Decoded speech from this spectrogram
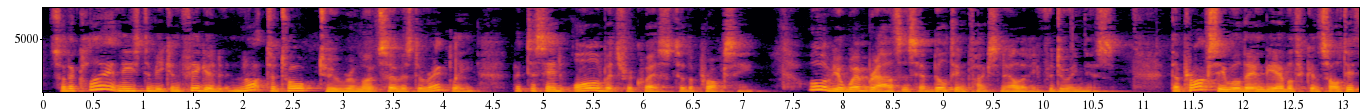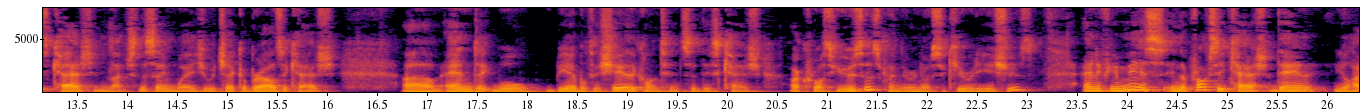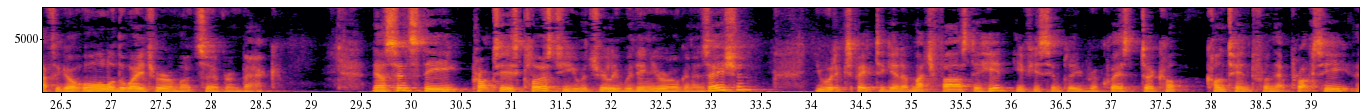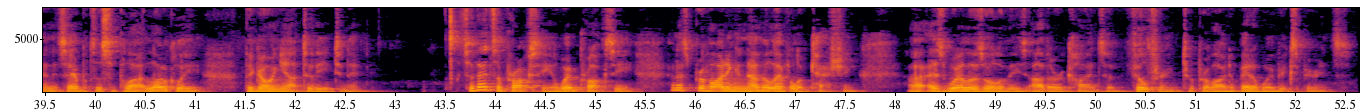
So the client needs to be configured not to talk to remote service directly, but to send all of its requests to the proxy. All of your web browsers have built-in functionality for doing this. The proxy will then be able to consult its cache in much the same way as you would check a browser cache, um, and it will be able to share the contents of this cache across users when there are no security issues. And if you miss in the proxy cache, then you'll have to go all of the way to a remote server and back. Now, since the proxy is close to you, it's really within your organization, you would expect to get a much faster hit if you simply request content from that proxy and it's able to supply it locally, they're going out to the internet. So that's a proxy, a web proxy, and it's providing another level of caching, uh, as well as all of these other kinds of filtering to provide a better web experience.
